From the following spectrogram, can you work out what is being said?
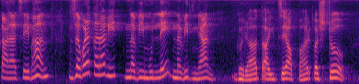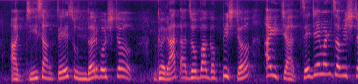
काळाचे भान जवळ करावीत नवी मूल्ये नवी ज्ञान. घरात आईचे अपार कष्ट आजी सांगते सुंदर गोष्ट. घरात आजोबा गप्पिष्ट आईच्या हातचे जेवण चविष्ट.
